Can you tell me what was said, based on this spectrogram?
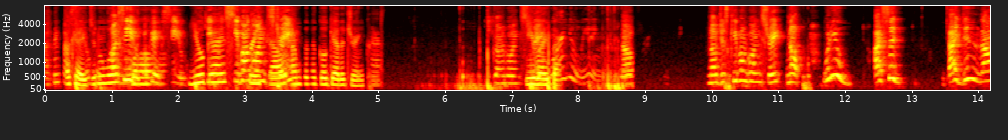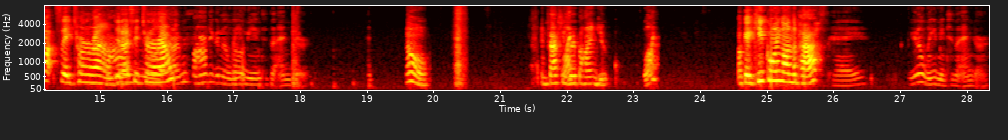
I think that's Okay, do you know what? I see you. Well, okay, see you. You Keep- guys keep on going out. straight. I'm gonna go get a drink. Keep on going Be straight. right Where back. are you leading me? No. No, just keep on going straight. No. What do you? I said. I did not say turn around. Did I say turn No, around? I'm scared you're gonna lead me into the ender. No. In fact, he's What? right behind you. What? Okay, keep going on the path Okay. You're gonna lead me to the ender.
